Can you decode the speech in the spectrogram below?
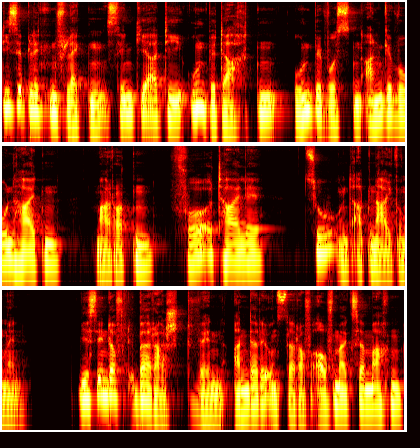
Diese blinden Flecken sind ja die unbedachten, unbewussten Angewohnheiten, Marotten, Vorurteile, Zu- und Abneigungen. Wir sind oft überrascht, wenn andere uns darauf aufmerksam machen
